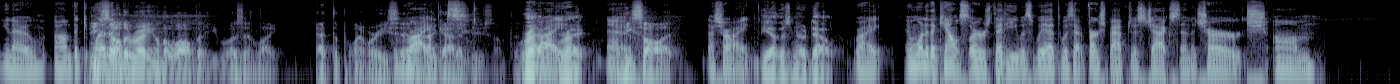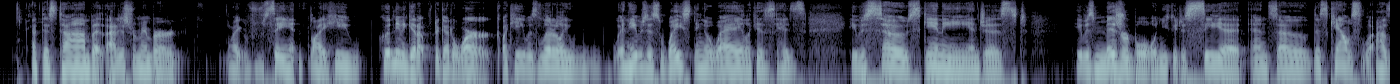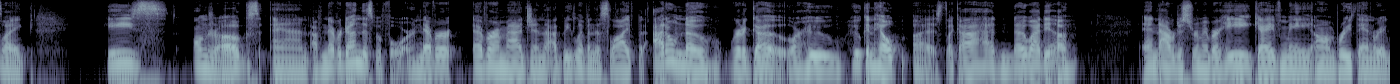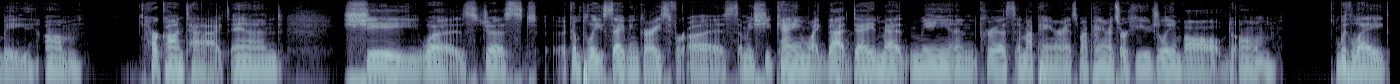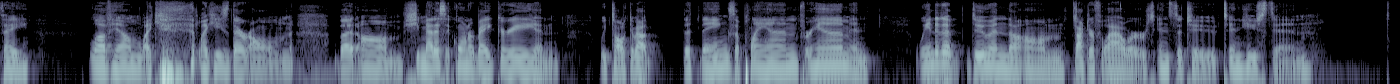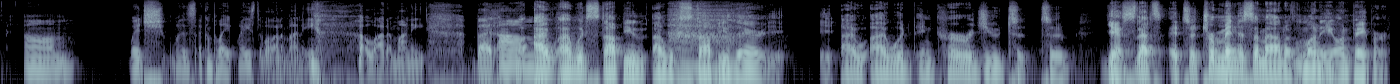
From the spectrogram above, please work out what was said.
you know, um, the, He saw the, the writing on the wall, but he wasn't like at the point where he said, "I got to do something." Right, Right. right. no, But he saw it. that's right, Yeah, there's no doubt. right. And one of the counselors that he was with was at First Baptist Jackson, the church, um, at this time. But I just remember like seeing like he couldn't even get up to go to work. Like he was literally, and he was just wasting away. Like his his he was so skinny and just he was miserable, and you could just see it. And so this counselor, I was like, he's on drugs, and I've never done this before. Never ever imagined that I'd be living this life, but I don't know where to go or who who can help us. Like I had no idea. And I just remember he gave me um, Ruth Ann Rigby, um, her contact, and she was just a complete saving grace for us. I mean, she came like that day, met me and Chris and my parents. My parents are hugely involved um, with Lake. They love him like like he's their own. But um, she met us at Corner Bakery, and we talked about the things, a plan for him, and we ended up doing the um, Dr. Flowers Institute in Houston, um, which was a complete waste of a lot of money, a lot of money. But um, Well, I, I would stop you. I would stop you there. I, I would encourage you to to yes, that's it's a tremendous amount of money Mm-hmm. on paper,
